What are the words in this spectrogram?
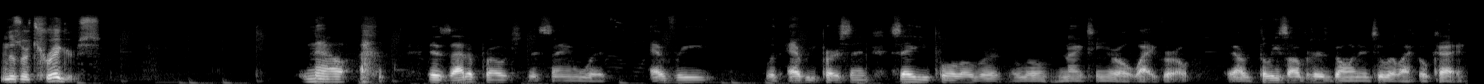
And those are triggers. Now, is that approach the same with every with every person? Say you pull over a little nineteen year old white girl. Our police officers going into it like, okay,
